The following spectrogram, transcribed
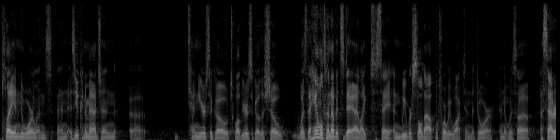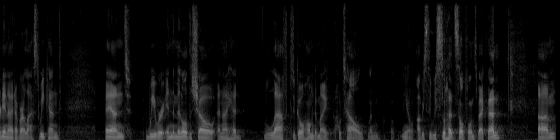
play in New Orleans, and as you can imagine, uh, 10 years ago, 12 years ago, the show was the Hamilton of its day, I like to say, and we were sold out before we walked in the door. And it was a, a Saturday night of our last weekend, and we were in the middle of the show, and I had left to go home to my hotel, and you know, obviously we still had cell phones back then. Um,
